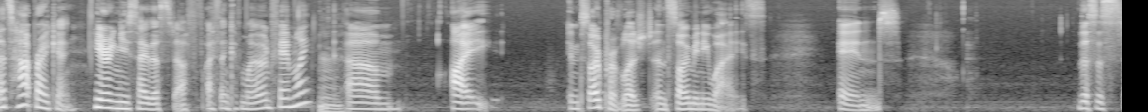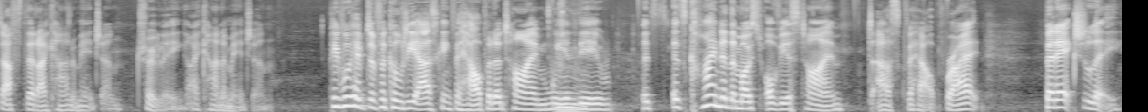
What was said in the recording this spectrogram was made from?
It's heartbreaking hearing you say this stuff. I think of my own family. Um, I am so privileged in so many ways. And this is stuff that I can't imagine. Truly, I can't imagine. People have difficulty asking for help at a time when they're it's it's kind of the most obvious time to ask for help, right? But actually,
